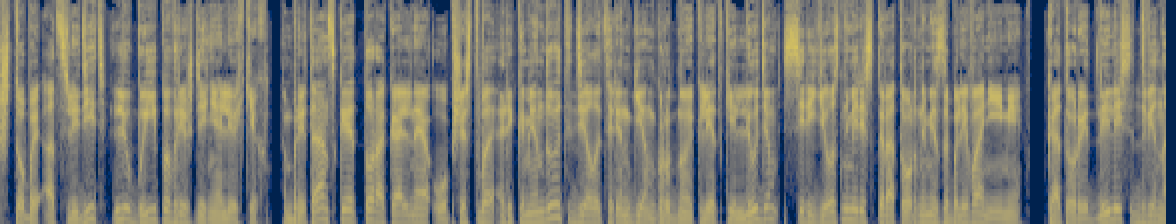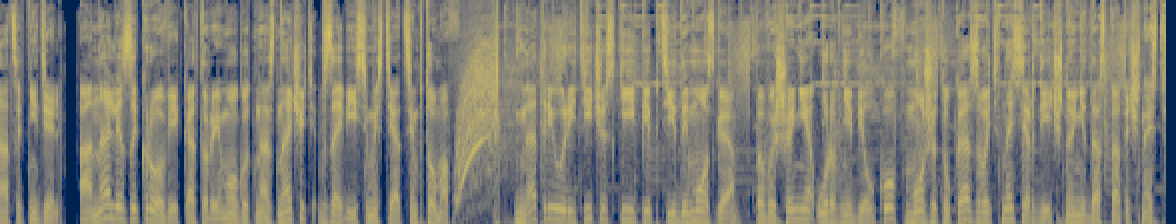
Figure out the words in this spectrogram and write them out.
чтобы отследить любые повреждения легких. Британское торакальное общество рекомендует делать рентген грудной клетки людям с серьезными респираторными заболеваниями, которые длились 12 недель. Анализы крови, которые могут назначить в зависимости от симптомов. Натриуретические пептиды мозга. Повышение уровня белков может указывать на сердечную недостаточность.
